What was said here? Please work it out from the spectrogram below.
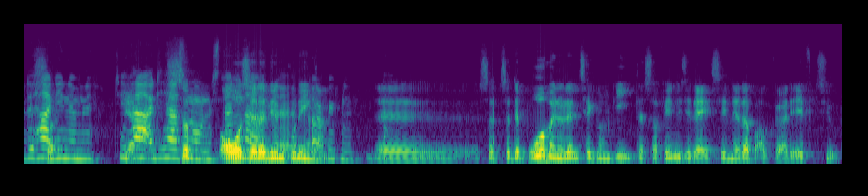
og det har så, de nemlig. De ja, har, de har så sådan nogle standard oversætter vi dem kun én gang. Øh, så, så det bruger man jo den teknologi, der så findes i dag til netop at gøre det effektivt,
